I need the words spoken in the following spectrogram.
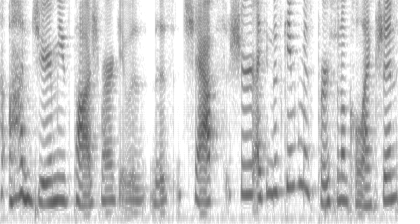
on Jeremy's Poshmark. It was this chaps shirt. I think this came from his personal collection.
